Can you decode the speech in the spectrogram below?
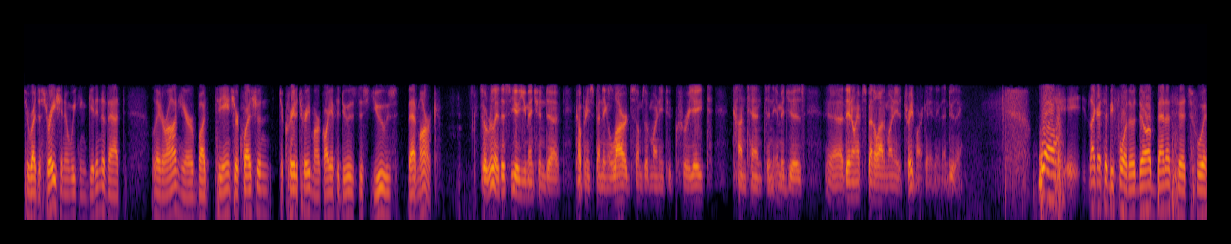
to registration, and we can get into that later on here. But to answer your question, to create a trademark, all you have to do is just use that mark. So really, this year you mentioned uh, companies spending large sums of money to create content and images. Uh, they don't have to spend a lot of money to trademark anything, then, do they? Well, like I said before, there there are benefits with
